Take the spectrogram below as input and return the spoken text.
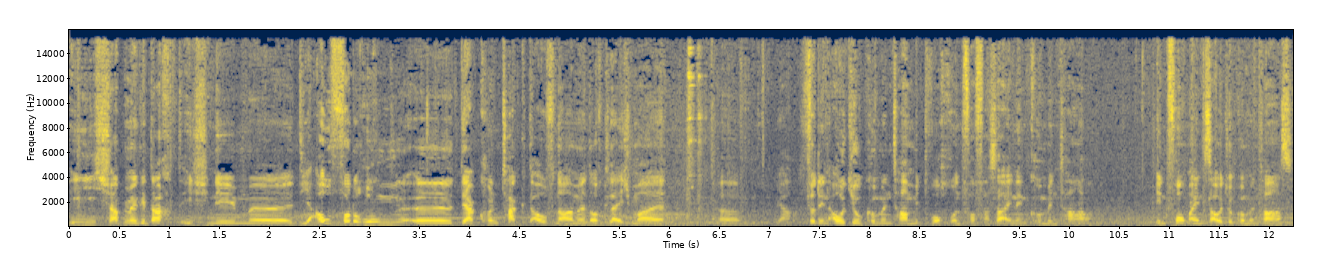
Ich habe mir gedacht, ich nehme die Aufforderung äh, der Kontaktaufnahme doch gleich mal ähm, ja, für den Audiokommentar Mittwoch und verfasse einen Kommentar in Form eines Audiokommentars.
